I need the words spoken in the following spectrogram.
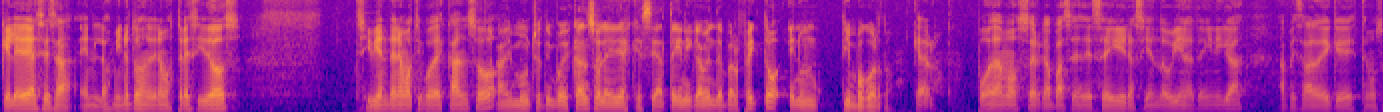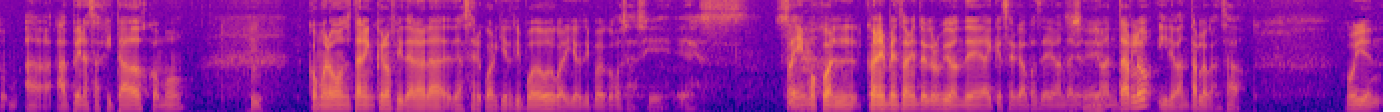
Que la idea es esa, en los minutos donde tenemos 3 y 2, si bien tenemos tiempo de descanso, Hay mucho tiempo de descanso, la idea es que sea técnicamente perfecto en un tiempo corto. claro, podamos ser capaces de seguir haciendo bien la técnica a pesar de que estemos apenas agitados como, Hmm. como lo vamos a estar en CrossFit a la hora de hacer cualquier tipo de U, cualquier tipo de cosas. Sí, es... Seguimos con el, con el pensamiento de CrossFit donde hay que ser capaces de levantar- Sí. levantarlo y levantarlo cansado. Muy bien.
